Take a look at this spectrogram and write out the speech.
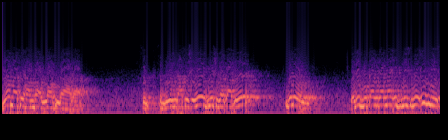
Dia masih hamba Allah Taala. Se sebelum kasus ini iblis sudah kafir? Belum. Jadi bukan karena iblis itu iblis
